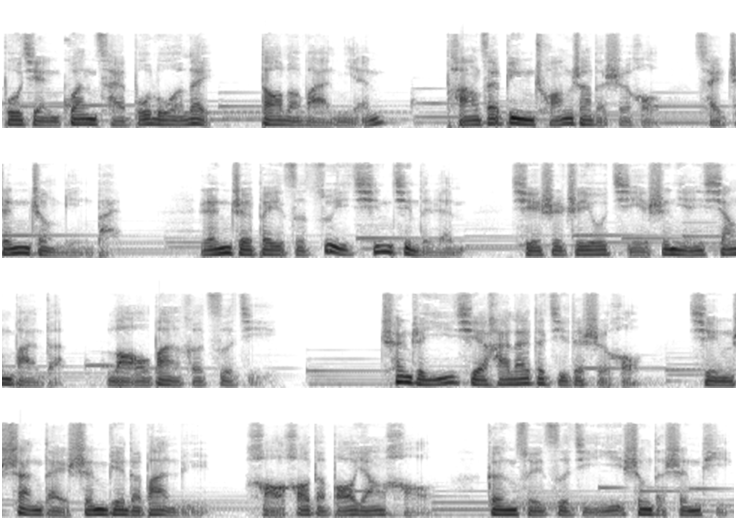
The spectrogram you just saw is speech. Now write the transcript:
不见棺材不落泪。到了晚年，躺在病床上的时候，才真正明白，人这辈子最亲近的人，其实只有几十年相伴的老伴和自己。趁着一切还来得及的时候。请善待身边的伴侣，好好的保养好，跟随自己一生的身体，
